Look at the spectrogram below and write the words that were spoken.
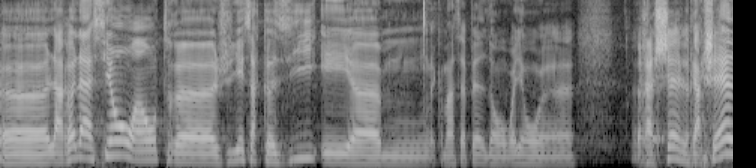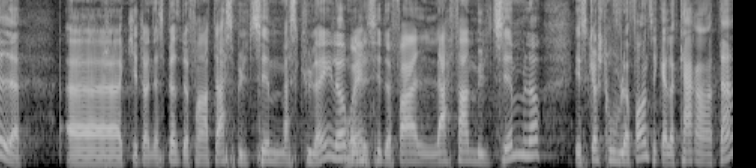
Euh, la relation entre Julien Sarkozy et. comment elle s'appelle? Donc Voyons. Rachel. Rachel, euh, qui est un espèce de fantasme ultime masculin. Là. Moi, Oui. j'ai essayé de faire la femme ultime. Là. Et ce que je trouve le fun, c'est qu'elle a 40 ans.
